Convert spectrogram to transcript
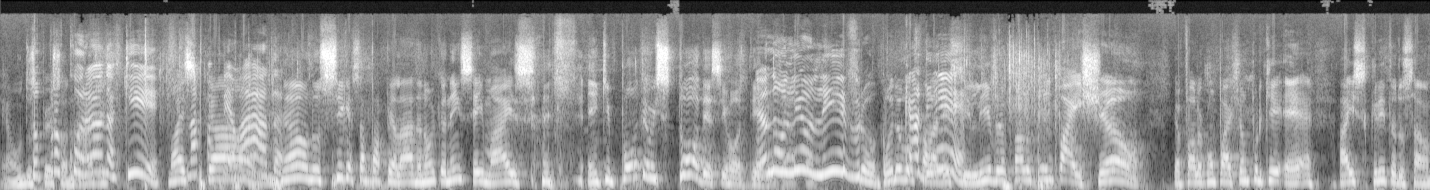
é um dos Tô personagens. procurando aqui, Mas na calma, papelada. Não, não siga essa papelada não, que eu nem sei mais em que ponto eu estou desse roteiro. eu não li Japa. o livro. Quando eu vou Cadê? falar desse livro, eu falo com paixão. Eu falo com paixão porque é, a escrita do Sa-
